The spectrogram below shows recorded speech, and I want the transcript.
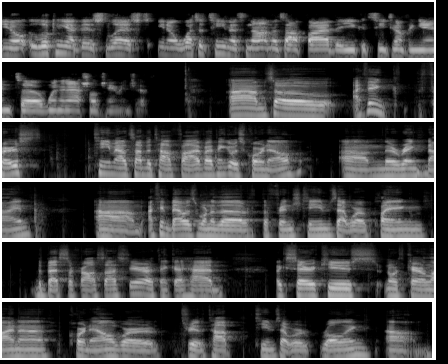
You know, looking at this list, you know, what's a team that's not in the top five that you could see jumping in to win the national championship? Um, so I think first team outside the top five. I think it was Cornell. Um, they're ranked nine. Um, I think that was one of the the fringe teams that were playing the best across last year. I think I had like Syracuse, North Carolina, Cornell were three of the top teams that were rolling. Um,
